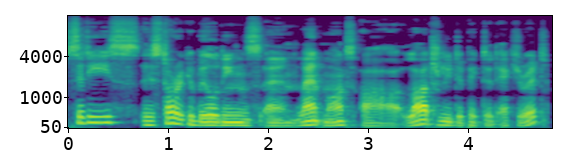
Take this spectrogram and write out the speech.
Cities, historical buildings, and landmarks are largely depicted accurate.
